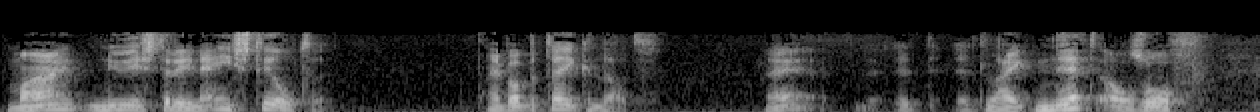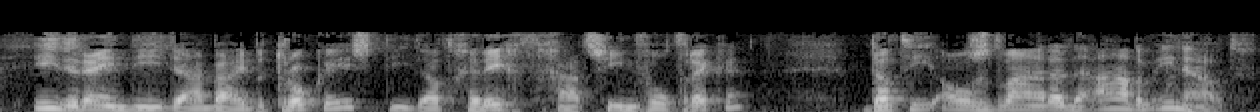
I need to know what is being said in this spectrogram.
maar nu is er ineens stilte. En wat betekent dat? het, het lijkt net alsof iedereen die daarbij betrokken is, die dat gericht gaat zien voltrekken, dat die als het ware de adem inhoudt.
